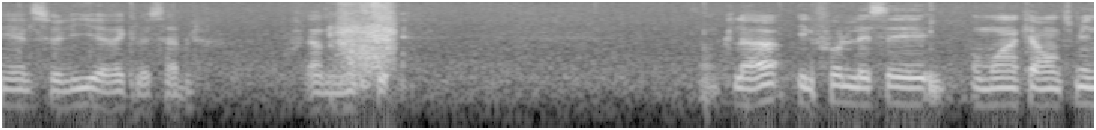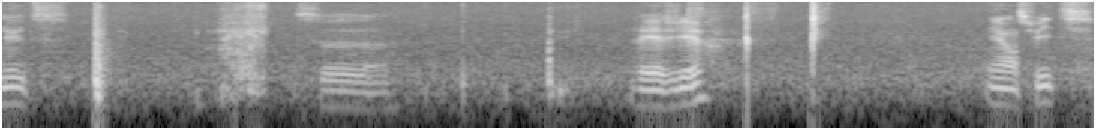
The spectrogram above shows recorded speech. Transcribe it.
Et elle se lie avec le sable pour faire du mortier. Donc là, il faut le laisser au moins 40 minutes se réagir et ensuite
